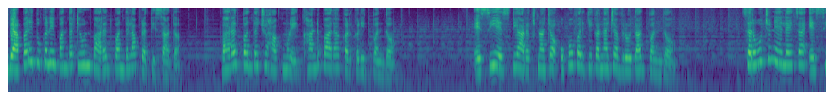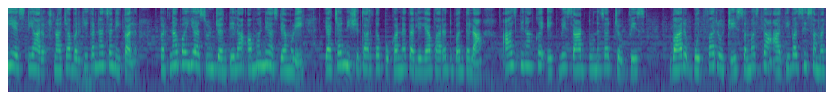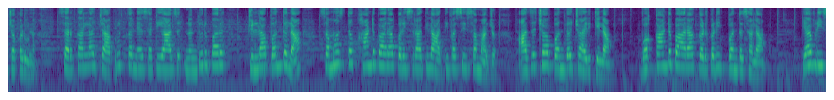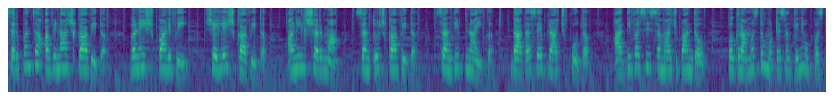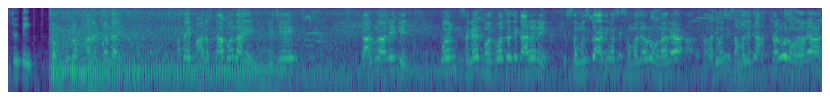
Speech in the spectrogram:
व्यापारी दुकाने बंद ठेवून भारत बंदला प्रतिसाद. भारत बंदच्या हाकमुळे खांडपारा कडकडीत बंद. एस सी एस टी आरक्षणाच्या उपवर्गीकरणाच्या विरोधात बंद. सर्वोच्च न्यायालयाचा एस सी एस टी आरक्षणाच्या वर्गीकरणाचा निकाल घटनाबाह्य असून जनतेला अमान्य असल्यामुळे याच्या निषेधार्थ पुकारण्यात आलेल्या भारत बंदला आज दिनांक एकवीस आठ दोन हजार चोवीस वार बुधवार रोजी समस्त आदिवासी समाजाकडून सरकारला जागृत करण्यासाठी आज नंदुरबार जिल्हा बंदला समस्त खांडबारा परिसरातील आदिवासी समाज आजच्या बंद जाहीर केला व खांडबारा कडकडीत बंद झाला. यावेळी सरपंच अविनाश गावित गणेश पाडवे शैलेश गावित अनिल शर्मा संतोष गावित संदीप नाईक दादासाहेब राजपूत आदिवासी समाज बांधव व ग्रामस्थ मोठ्या संख्येने उपस्थित होते. संपूर्ण भारत बंद आहे. आता हे भारत का बंद आहे? याचे कारणं अनेक आहेत. पण सगळ्यात महत्त्वाचं जे कारण आहे ते समस्त आदिवासी समाजावर होणाऱ्या आदिवासी समाजाच्या हक्कांवर होणाऱ्या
